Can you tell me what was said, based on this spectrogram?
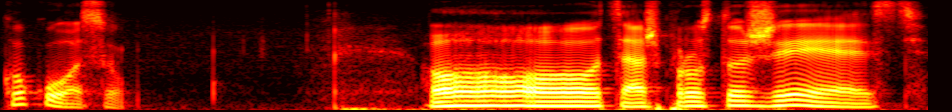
кокосу. О, це ж просто жесть.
